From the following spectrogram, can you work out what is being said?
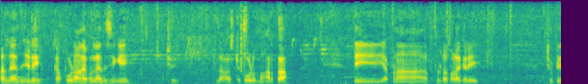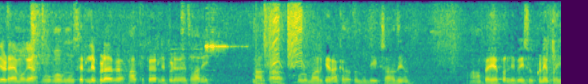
ਪੱਲੇ ਤੇ ਜਿਹੜੇ ਕੱਪੋੜਾਂ ਵਾਲੇ ਪੱਲੇ ਤੇ ਸੀਗੇ ਲਾਸਟ ਕੋਡ ਮਾਰਤਾ। ਤੇ ਆਪਣਾ ਰੱਬ ਤੁਹਾਡਾ ਭਲਾ ਕਰੇ। ਛੁੱਟੀ ਦਾ ਟਾਈਮ ਹੋ ਗਿਆ। ਮੂੰਹ ਮੂੰਹ ਸਿਰ ਲਿਬੜਿਆ ਪਿਆ ਹੱਥ ਪੈਰ ਲਿਬੜੇ ਹੋਏ ਸਾਰੇ। ਮਾਰਤਾ ਕੋੜ ਮਾਰ ਕੇ ਰੱਖਦਾ ਤੁਹਾਨੂੰ ਦੇਖ ਸਕਦੇ ਹੋ। ਆਹ ਪਏ ਆ ਪੱਲੇ ਪਏ ਸੁੱਕਣੇ ਪਏ।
